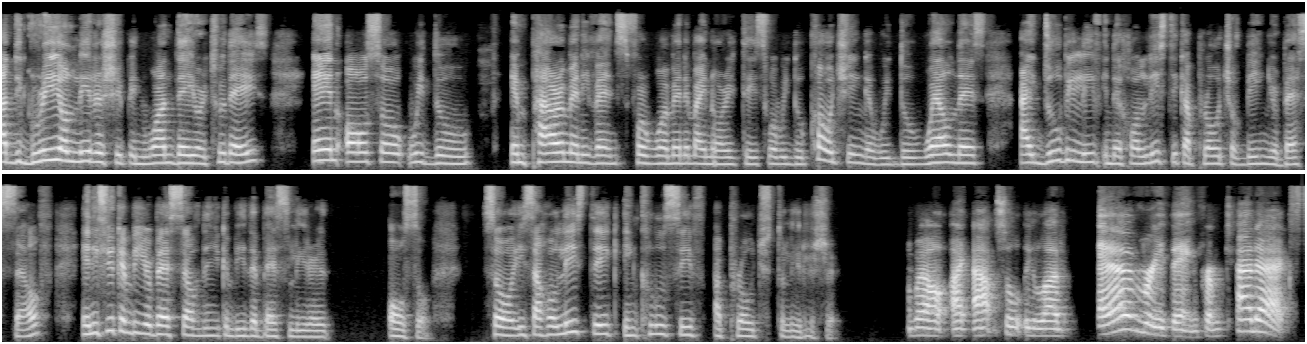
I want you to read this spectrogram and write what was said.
a degree on leadership in one day or two days. And also we do empowerment events for women and minorities where we do coaching and we do wellness. I do believe in the holistic approach of being your best self. And if you can be your best self, then you can be the best leader also. So it's a holistic, inclusive approach to leadership. Well, I absolutely love everything from TEDx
